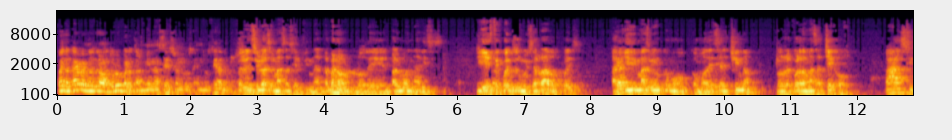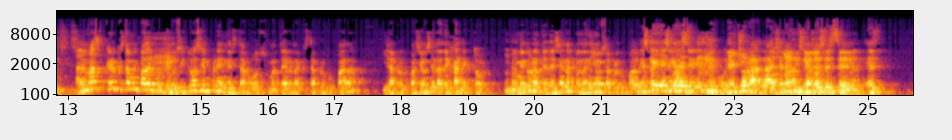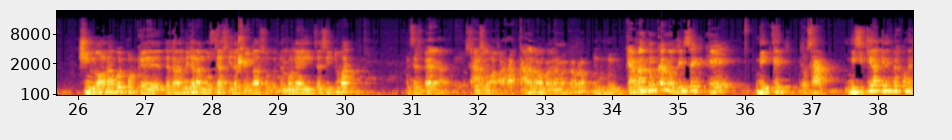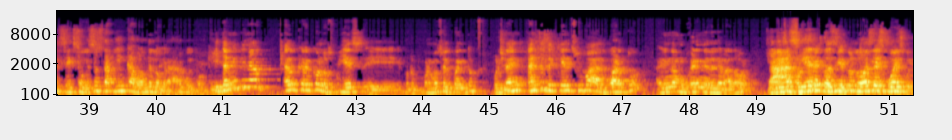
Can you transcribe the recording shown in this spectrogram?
Bueno, Carver no es dramaturgo, pero también hace eso en los, en los diálogos. Pero él sí lo hace más hacia el final. Bueno, lo del palmo de narices. Y este cuento es muy cerrado, pues. Aquí, más bien, como, como decía el chino, nos recuerda más a Chejo. Ah, sí, sí, sí. Además, creo que está muy padre porque nos sitúa siempre en esta voz materna que está preocupada y la preocupación se la deja al lector. También durante la escena cuando la niña no está preocupada. Es que, es ¿qué que va a de, hacer este de hecho la, la escena inicial es, este, es chingona, güey, porque te transmite la angustia así de putazo, güey. Te Ujú. pone ahí, se sitúa. Y dices, verga, güey. O sea, Sí, algo sí. va a pasar, Algo cabrón. va a pasar muy cabrón. Ujú. Que además nunca nos dice que... Ni que, o sea, ni siquiera tiene que ver con el sexo. Eso está bien cabrón de lograr, güey. Porque... Y también tiene algo, que ver con los pies, eh, por, menos el cuento, porque también antes de que él suba al cuarto, hay una mujer en el elevador. y Ah, dice, ¿por qué me estás sí. viendo los No es pies?" después, güey.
